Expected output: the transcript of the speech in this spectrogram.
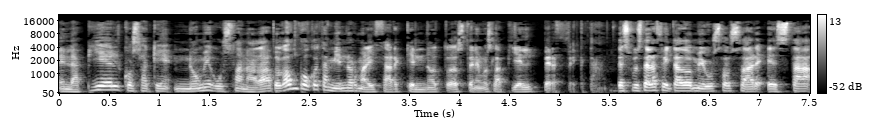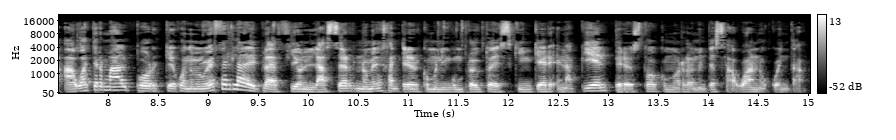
en la piel, cosa que no me gusta nada. Toca un poco también normalizar que no todos tenemos la piel perfecta. Después del afeitado me gusta usar esta agua termal porque cuando me voy a hacer la depilación láser no me dejan tener como ningún producto de skincare en la piel, pero esto como realmente es agua no cuenta.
